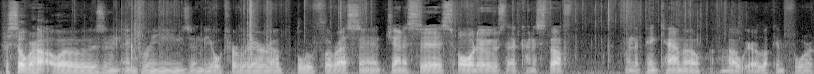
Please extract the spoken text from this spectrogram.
for silver hollows and, and, greens and the ultra rare uh, blue fluorescent, Genesis, autos, that kind of stuff. And the pink camo, uh, we are looking for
